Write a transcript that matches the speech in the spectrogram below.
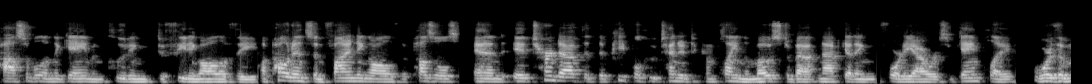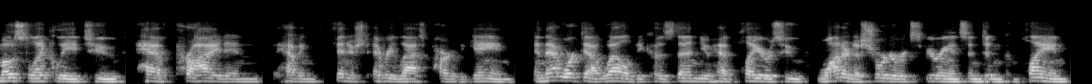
possible in the game, including defeating all of the opponents and finding all of the puzzles. And it turned out that the people who tended to complain the most about not getting 40 hours of gameplay were the most likely to have pride in having finished every last part of the game. And that worked out well because then you had players who wanted a shorter experience and didn't complain.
